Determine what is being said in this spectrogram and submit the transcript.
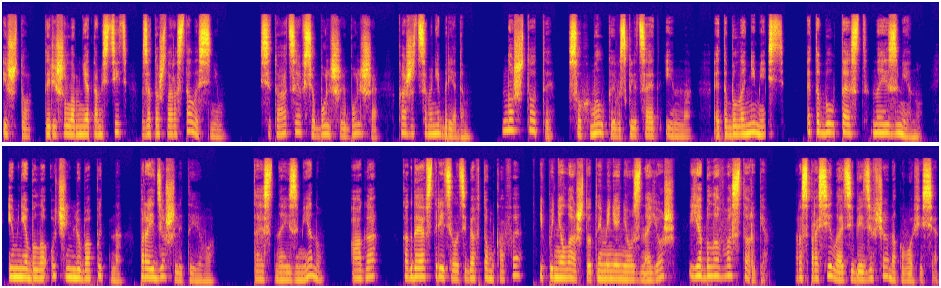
И что, ты решила мне отомстить за то, что рассталась с ним? Ситуация все больше и больше кажется мне бредом. «Ну что ты?» — с ухмылкой восклицает Инна. «Это была не месть. Это был тест на измену. И мне было очень любопытно, пройдешь ли ты его». «Тест на измену? Ага. Когда я встретила тебя в том кафе и поняла, что ты меня не узнаешь, я была в восторге. Расспросила о тебе девчонок в офисе.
